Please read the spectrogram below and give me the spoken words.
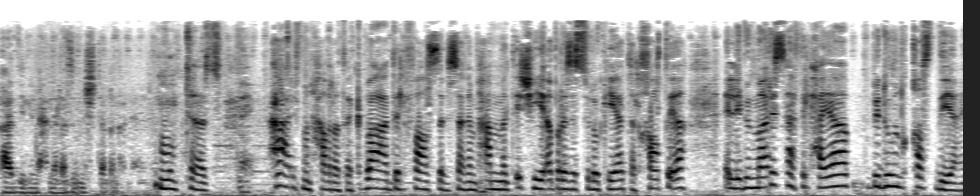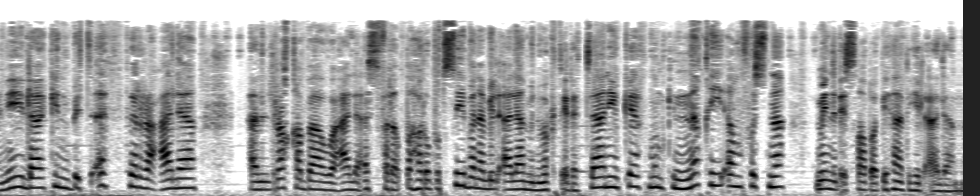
هذه اللي نحن لازم نشتغل عليها ممتاز إيه. هعرف من حضرتك بعد الفاصل أستاذ محمد إيش هي أبرز السلوكيات الخاطئة اللي بنمارسها في الحياة بدون قصد يعني لكن بتأثر على الرقبة وعلى أسفل الظهر وبتصيبنا بالآلام من وقت إلى الثاني وكيف ممكن نقي أنفسنا من الإصابة بهذه الآلام؟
